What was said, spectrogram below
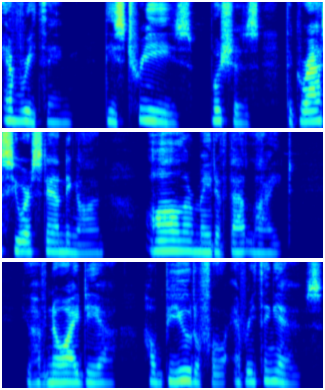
Everything, these trees, bushes, the grass you are standing on, all are made of that light. You have no idea how beautiful everything is.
